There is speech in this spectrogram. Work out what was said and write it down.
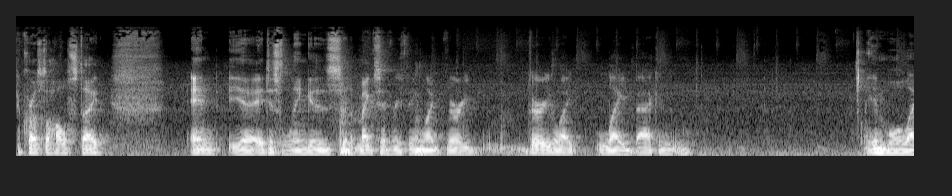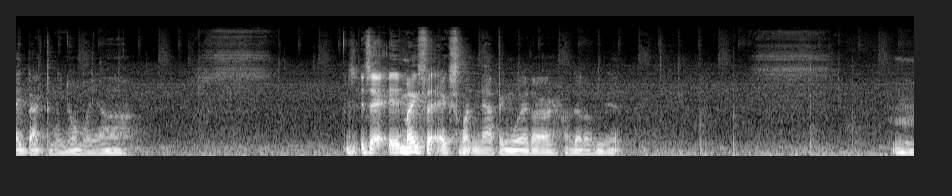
across the whole state. And yeah, it just lingers and it makes everything like very, very like laid back and even more laid back than we normally are. It's, it's it makes for excellent napping weather. I gotta admit. Hmm.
